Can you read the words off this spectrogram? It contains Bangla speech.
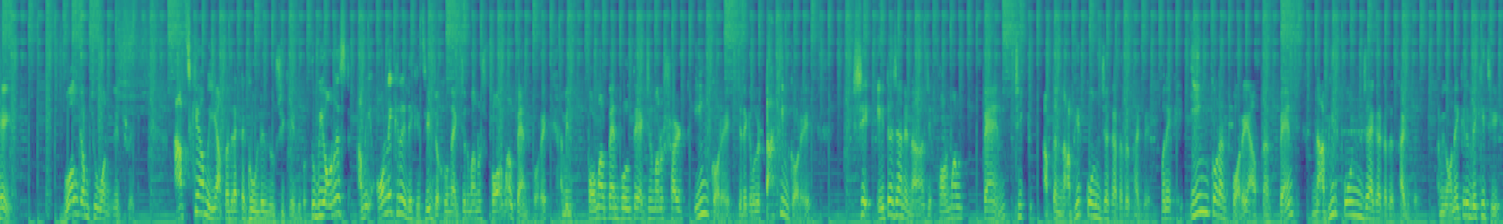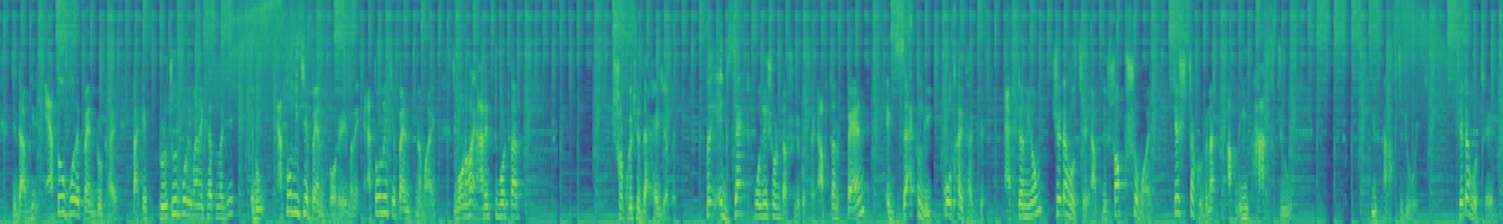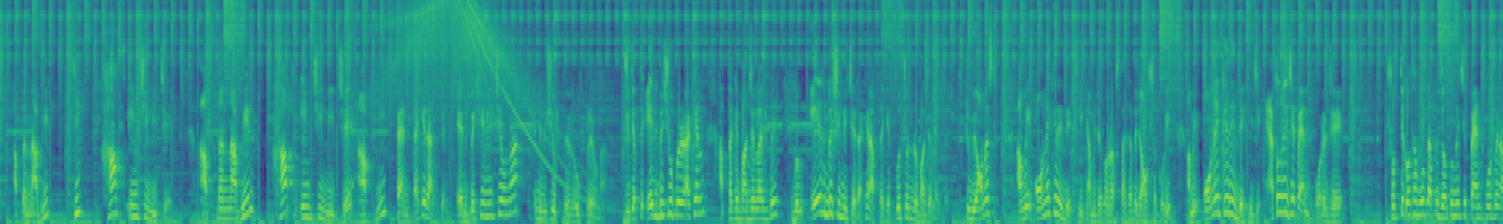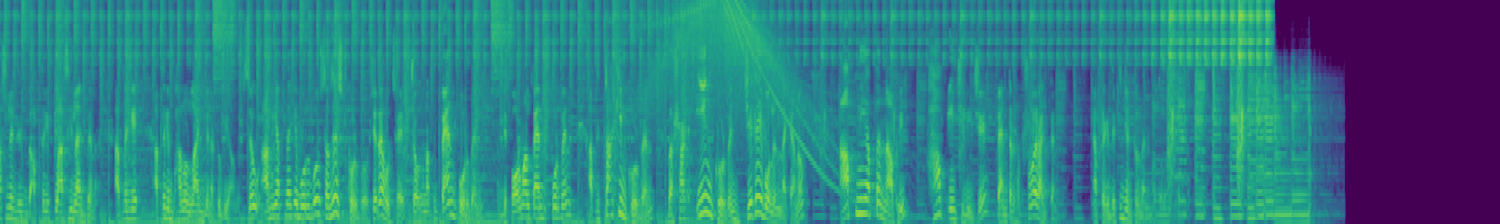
Hey welcome to one trick আজকে আমি আপনাদের একটা গোল্ডেন রুল শিখিয়ে দিব। টু বি অনেস্ট আমি অনেকেরই দেখেছি যখন একজন মানুষ ফর্মাল প্যান্ট পরে আই মিন ফর্মাল প্যান্ট বলতে একজন মানুষ শার্ট ইন করে, যেটাকে বলে টাকিন করে সে এটা জানে না যে ফর্মাল প্যান্ট ঠিক আপনার নাভির কোন জায়গাটাতে থাকবে। মানে ইন করার পরে আপনার প্যান্ট নাভির কোন জায়গাটাতে থাকবে। আমি অনেকেরই দেখেছি যে নাভির এত উপরে প্যান্ট উঠায়, তাকে প্রচুর পরিমাণে খ্যাত লাগে এবং এত নিচে প্যান্ট পরে মানে এত নিচে প্যান্ট নামায় যে মনে হয় আরেকটু পর তার সবকিছু দেখাই যাবে। তাই এক্স্যাক্ট পজিশনটা আসলে কোথায়? আপনার প্যান্ট এক্স্যাক্টলি কোথায় থাকবে? একটা নিয়ম, সেটা হচ্ছে আপনি সব সময় চেষ্টা করবেন না, আপনি you have to you have to do it সেটা হচ্ছে, আপনার নাভির ঠিক হাফ ইঞ্চি নিচে, আপনার নাভির হাফ ইঞ্চি নিচে আপনি প্যান্টটাকে রাখবেন। এর বেশি নিচেও না, এর বেশি উপরেও না। যদি আপনি এর বেশি উপরে রাখেন, আপনাকে বাজে লাগবে এবং এর বেশি নিচে রাখেন, আপনাকে প্রচণ্ড বাজে লাগবে। টু বি অনেস্ট আমি অনেকেরই দেখি, আমি যখন রাস্তাঘাটে যাওয়া করি, আমি অনেকেরই দেখি যে এত নিচে প্যান্ট পরে যে সত্যি কথা বলতে আপনি যত নিচে প্যান্ট পরবেন, আসলে আপনাকে ক্লাসই লাগবে না। আপনাকে আপনাকে ভালো লাগবে না টু বি অনেস্ট সো আমি আপনাকে বলব সাজেস্ট করব, সেটা হচ্ছে, যখন আপনি প্যান্ট পরবেন, আপনি ফর্মাল প্যান্ট পরবেন, আপনি টাকিং করবেন বা শার্ট ইন করবেন, যেটাই বলেন না কেন, আপনি আপনার নাভির হাফ ইঞ্চি নিচে প্যান্টটা সবসময় রাখবেন। আপনাকে দেখি জেন্টলম্যানের মতো লাগবে।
